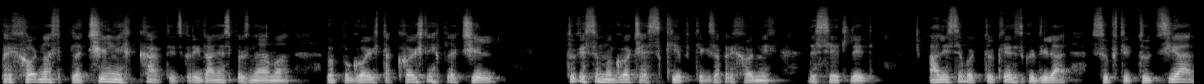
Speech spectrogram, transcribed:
prihodnost plačilnih kartic, kot jih danes poznamo, v pogojih takošnih plačil. Tukaj sem mogoče skeptik za prihodnih deset let, ali se bo tukaj zgodila substitucija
